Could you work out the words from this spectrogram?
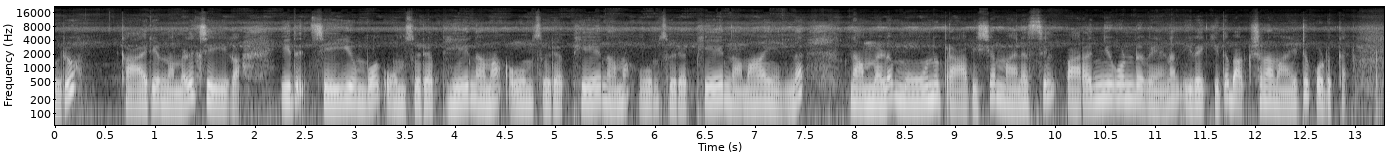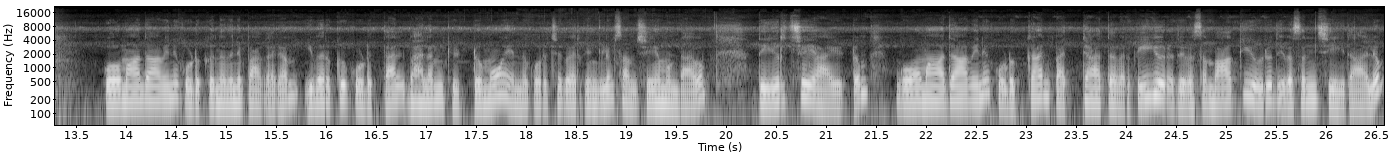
ഒരു കാര്യം നമ്മൾ ചെയ്യുക. ഇത് ചെയ്യുമ്പോൾ ഓം സുരഭ്യേ നമ ഓം സുരഭ്യേ നമ ഓം സുരഭ്യേ നമ എന്ന് നമ്മൾ മൂന്ന് പ്രാവശ്യം മനസ്സിൽ പറഞ്ഞുകൊണ്ട് വേണം ഇവയ്ക്കിത് ഭക്ഷണമായിട്ട് കൊടുക്കാൻ. ഗോമാതാവിന് കൊടുക്കുന്നതിന് പകരം ഇവർക്ക് കൊടുത്താൽ ഫലം കിട്ടുമോ എന്ന് കുറച്ച് പേർക്കെങ്കിലും സംശയമുണ്ടാകും. തീർച്ചയായിട്ടും ഗോമാതാവിന് കൊടുക്കാൻ പറ്റാത്തവർക്ക് ഈ ഒരു ദിവസം ബാക്കി ഒരു ദിവസം ചെയ്താലും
